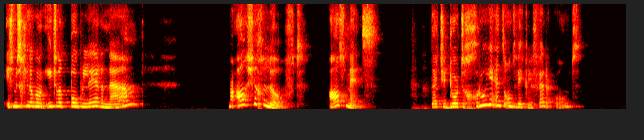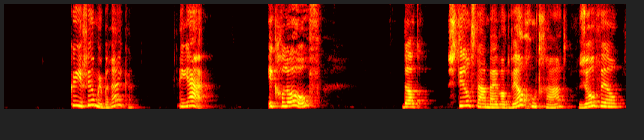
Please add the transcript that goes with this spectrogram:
is misschien ook een iets wat populaire naam. Maar als je gelooft, als mens, dat je door te groeien en te ontwikkelen verder komt, kun je veel meer bereiken. En ja, ik geloof dat stilstaan bij wat wel goed gaat, zoveel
